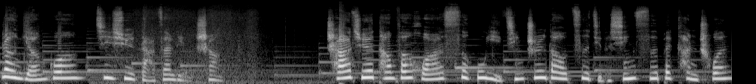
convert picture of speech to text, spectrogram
让阳光继续打在脸上，察觉唐繁华似乎已经知道自己的心思被看穿，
